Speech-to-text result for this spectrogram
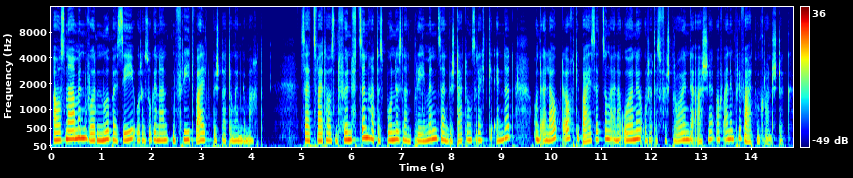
Ausnahmen wurden nur bei See- oder sogenannten Friedwaldbestattungen gemacht. Seit 2015 hat das Bundesland Bremen sein Bestattungsrecht geändert und erlaubt auch die Beisetzung einer Urne oder das Verstreuen der Asche auf einem privaten Grundstück.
